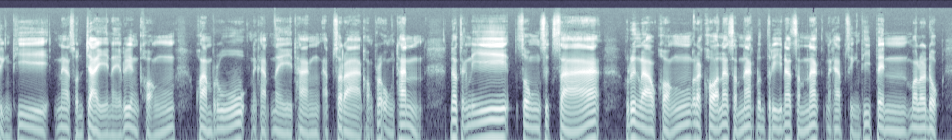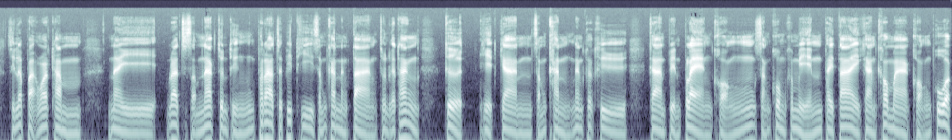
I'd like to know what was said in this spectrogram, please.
สิ่งที่น่าสนใจในเรื่องของความรู้นะครับในทางอัปสราของพระองค์ท่าน นอกจากนี้ทรงศึกษาเรื่องราวของละครหน้าสำนักดนตรีหน้าสำนักนะครับ สิ่งที่เป็นมรดกศิลปะวัฒนธรรมในราชสำนักจนถึงพระราชพิธีสำคัญต่างๆ จนกระทั่งเกิดเหตุการณ์สำคัญนั่นก็คือการเปลี่ยนแปลงของสังคมเขมรภายใต้การเข้ามาของพวก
